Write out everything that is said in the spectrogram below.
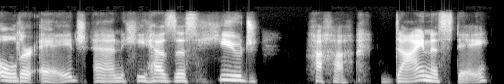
older age, and he has this huge haha dynasty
